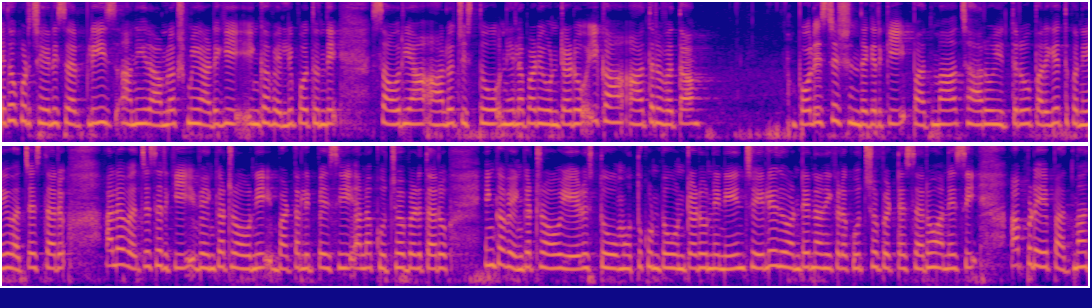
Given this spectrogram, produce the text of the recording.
ఏదో ఒకటి చేయండి సార్. ప్లీజ్ అని రామలక్ష్మి అడిగి ఇంకా వెళ్ళిపోతుంది. శౌర్య ఆలోచిస్తూ నిలబడి ఉంటాడు. ఇక ఆ తర్వాత పోలీస్ స్టేషన్ దగ్గరికి పద్మ చారు ఇద్దరు పరిగెత్తుకుని వచ్చేస్తారు. అలా వచ్చేసరికి వెంకట్రావుని బట్టలు ఇప్పేసి అలా కూర్చోబెడతారు. ఇంకా వెంకట్రావు ఏడుస్తూ మొత్తుకుంటూ ఉంటాడు. నేనేం చేయలేదు అంటే నన్ను ఇక్కడ కూర్చోబెట్టేశారు అనేసి అప్పుడే పద్మ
